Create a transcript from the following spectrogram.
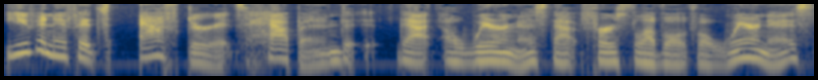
even if it's after it's happened, that awareness, that first level of awareness,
